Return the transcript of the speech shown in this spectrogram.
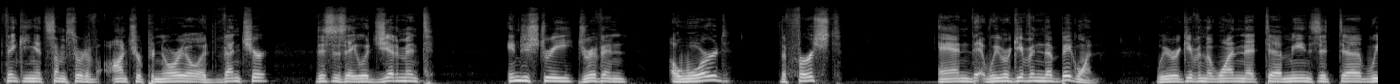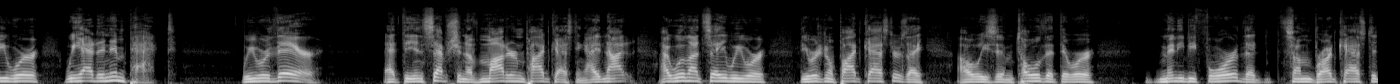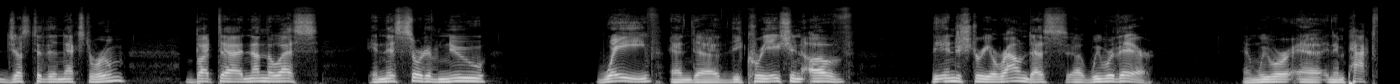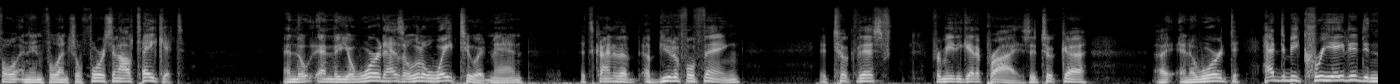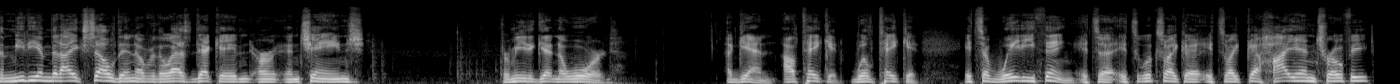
thinking it's some sort of entrepreneurial adventure. This is a legitimate industry driven award, the first, and we were given the big one. We were given the one that uh, means that uh, we were we had an impact. We were there at the inception of modern podcasting. I not I will not say we were the original podcasters. I always am told that there were many before that some broadcasted just to the next room, but uh, nonetheless, in this sort of new wave and uh, the creation of the industry around us, uh, we were there, and we were uh, an impactful and influential force, and I'll take it. And the and the award has a little weight to it, man. It's kind of a, a beautiful thing. It took this for me to get a prize. It took uh, an award to, had to be created in the medium that I excelled in over the last decade or and change for me to get an award. Again, I'll take it. We'll take it. It's a weighty thing. It's a. It looks like a. It's like a high end trophy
